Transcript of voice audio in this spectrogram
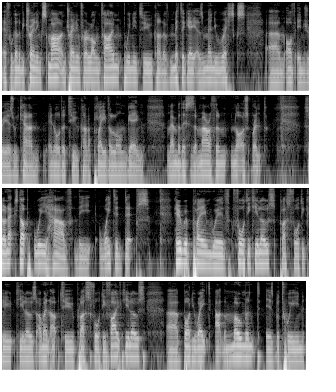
if we're going to be training smart and training for a long time, we need to kind of mitigate as many risks um, of injury as we can in order to kind of play the long game. Remember, this is a marathon, not a sprint. So next up we have the weighted dips. Here we're playing with 40 kilos plus 40 kilos. I went up to plus 45 kilos. Uh, body weight at the moment is between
